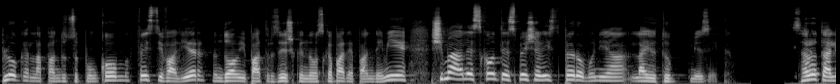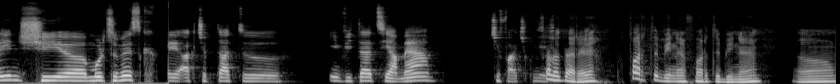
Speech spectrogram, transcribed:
blogger la panduțu.com, festivalier în 2040 când am scăpat de pandemie și mai ales content specialist pe România la YouTube Music. Salut Alin și uh, mulțumesc că ai acceptat uh, invitația mea. Ce faci? Cum ești? Salutare! Foarte bine, foarte bine. Uh,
